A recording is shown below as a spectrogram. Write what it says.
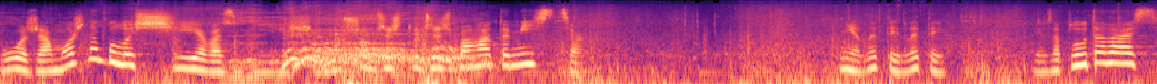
Боже, а можна було ще вас більше? Ну щоб же ж тут же ж багато місця. Ні, лети, лети. Я заплуталась.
